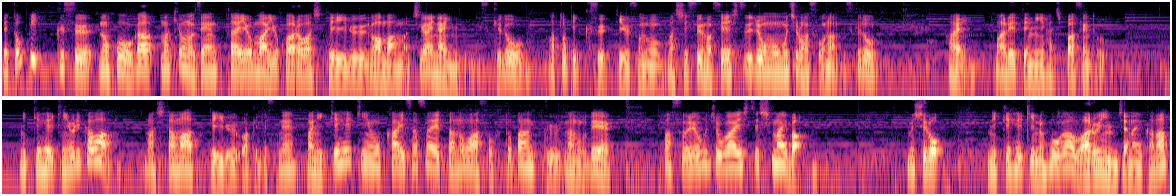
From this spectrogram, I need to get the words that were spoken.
でトピックスの方が、まあ、今日の全体をまあよく表しているのはまあ間違いないんですけど、まあ、トピックスっていうその、まあ、指数の性質上ももちろんそうなんですけど、はい。まあ、0.28%、日経平均よりかは、まあ、下回っているわけですね。まあ、日経平均を買い支えたのはソフトバンクなので、まあ、それを除外してしまえば、むしろ日経平均の方が悪いんじゃないかなっ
